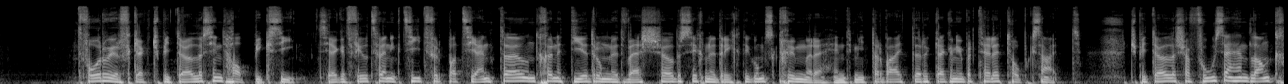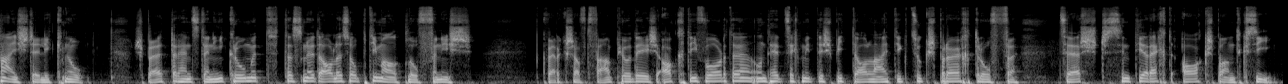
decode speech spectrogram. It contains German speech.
Die Vorwürfe gegen die Spitäler sind happy. Sie haben viel zu wenig Zeit für Patienten und können die darum nicht waschen oder sich nicht richtig ums kümmern, haben die Mitarbeiter gegenüber Teletop gesagt. Die Spitäler Schaffhausen haben lange keine Stellung genommen. Später haben sie dann eingeräumt, dass nicht alles optimal gelaufen ist. Die Gewerkschaft VPOD ist aktiv geworden und hat sich mit der Spitalleitung zu Gesprächen getroffen. Zuerst sind die recht angespannt. Gewesen.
